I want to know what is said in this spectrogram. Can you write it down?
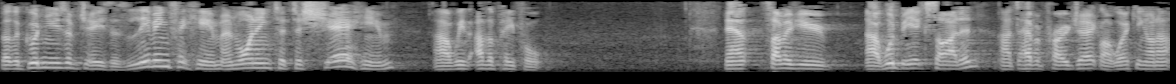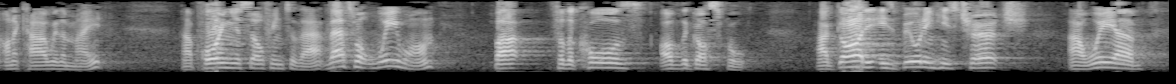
But the good news of Jesus, living for Him and wanting to, to share Him uh, with other people. Now, some of you uh, would be excited uh, to have a project like working on a, on a car with a mate, uh, pouring yourself into that. That's what we want, but for the cause of the gospel. God is building His church. we are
